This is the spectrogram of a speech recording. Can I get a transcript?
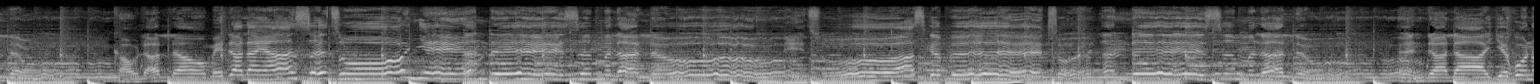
እላለሁ ካውላላው ሜዳ ላይ አንስቶኝ እንዴት ዝም እላለሁ። ቤቱ አስገብቶኝ እንዴት ዝም እላለሁ። እንዳላየ ሆኖ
